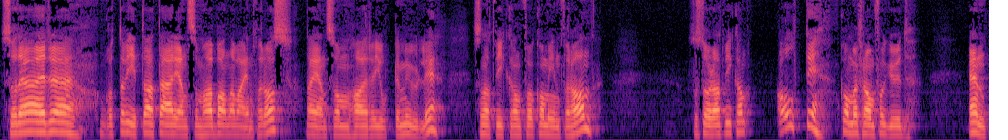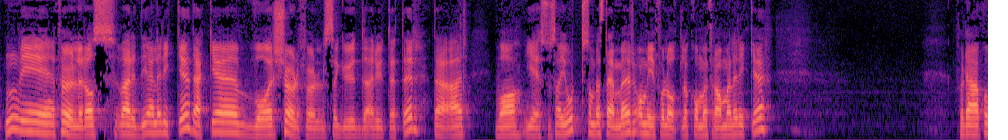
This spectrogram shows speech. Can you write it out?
Så det er uh, godt å vite at det er en som har bana veien for oss, det er en som har gjort det mulig, sånn at vi kan få komme inn for Han. Så står det at vi kan alltid komme fram for Gud. Enten vi føler oss verdige eller ikke. Det er ikke vår sjølfølelse Gud er ute etter. Det er hva Jesus har gjort, som bestemmer om vi får lov til å komme fram eller ikke. For det er på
